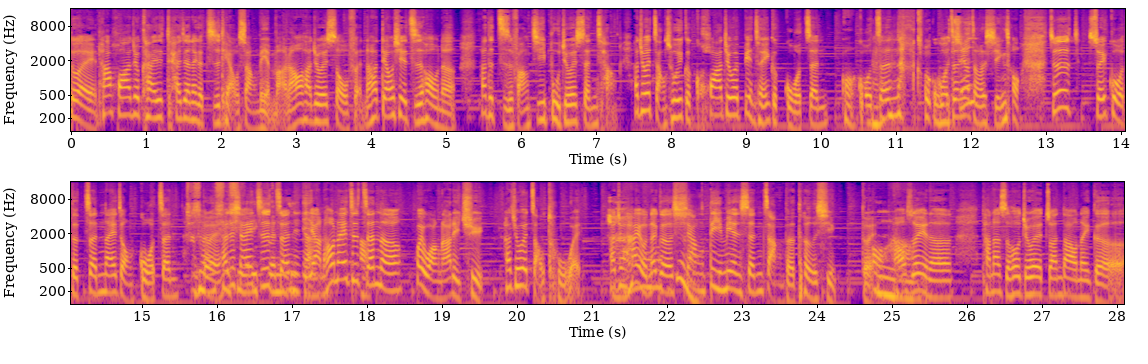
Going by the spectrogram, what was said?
对，它花就开开在那个枝条上面嘛，然后它就会授粉，然后它凋谢之后呢，它的脂肪基部就会生长，它就会长出一个花，就会变成一个果针。果果针，果 果针要怎么形容？就是水果的针那一种果针，对，它就像一支针一样。然后那一支针呢，会往哪里去？它就会找土，哎，它就它有那个向地面生长的特性，对，然后所以呢，它那时候就会钻到那个。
